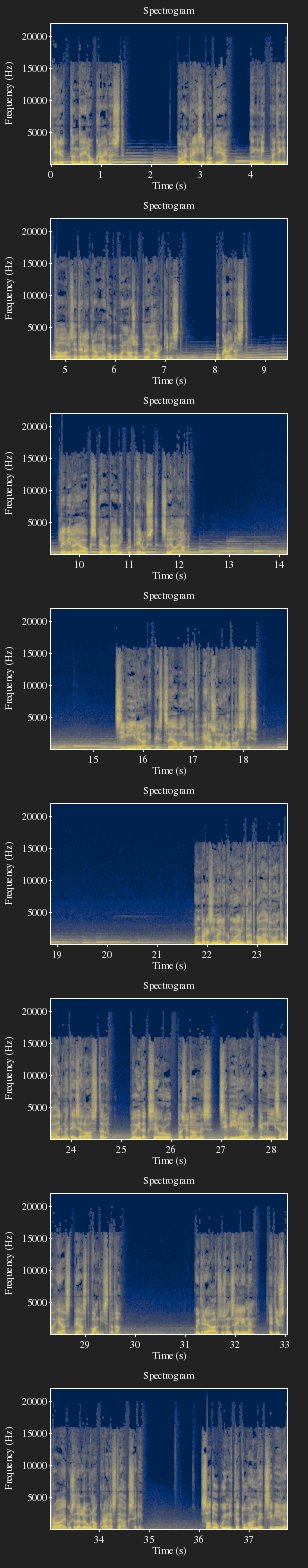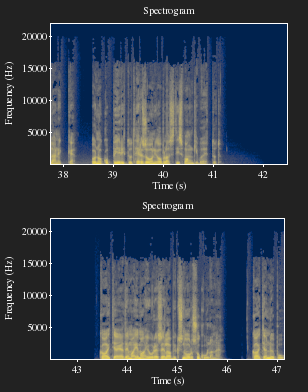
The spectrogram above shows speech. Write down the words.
kirjutan teile Ukrainast. olen reisiblogija ning mitme digitaalse Telegrami kogukonna asutaja Harkivist, Ukrainast. Levila jaoks pean päevikut elust sõja ajal. tsiviilelanikest sõjavangid Hersoni oblastis. on päris imelik mõelda, et kahe tuhande kahekümne teisel aastal võidakse Euroopa südames tsiviilelanikke niisama heast peast vangistada kuid reaalsus on selline, et just praegu seda Lõuna-Ukrainas tehaksegi. sadu, kui mitte tuhandeid tsiviilelanikke on okupeeritud Hersoni oblastis vangi võetud. Katja ja tema ema juures elab üks noor sugulane, Katja Nõbu.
